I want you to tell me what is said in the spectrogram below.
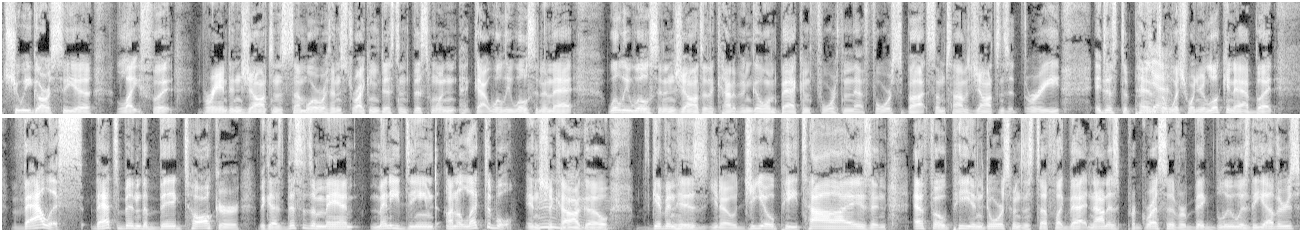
Chuy Garcia, Lightfoot, Brandon Johnson, somewhere within striking distance. This one got Willie Wilson in that. Willie Wilson and Johnson have kind of been going back and forth in that four spot. Sometimes Johnson's at three. It just depends Yeah. on which one you're looking at. But Vallas, that's been the big talker because this is a man many deemed unelectable in Chicago, given his you know GOP ties and FOP endorsements and stuff like that. Not as progressive or big blue as the others.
